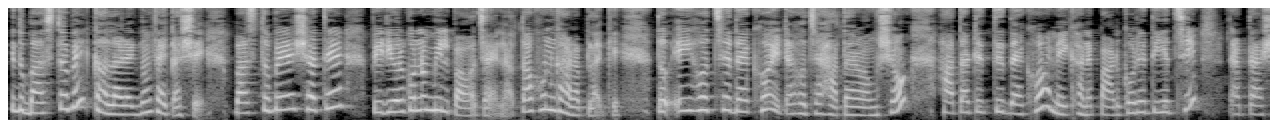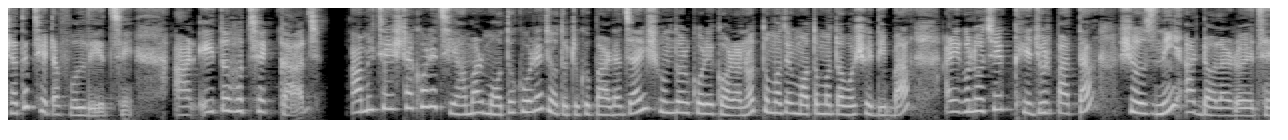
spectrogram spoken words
কিন্তু বাস্তবে কালার একদম ফ্যাকাশে। বাস্তবের সাথে ভিডিওর কোনো মিল পাওয়া যায় না, তখন খারাপ লাগে। তো এই হচ্ছে দেখো, এটা হচ্ছে হাতার অংশ। হাতাটিতে দেখো, আমি এখানে পার করে দিয়েছি, আর তার সাথে ছেটা ফুল দিয়েছি। আর এই তো হচ্ছে কাজ। আমি চেষ্টা করেছি আমার মতো করে যতটুকু পারা যায় সুন্দর করে করানোর তোমাদের মতামত অবশ্যই দিবা। আর এগুলো হচ্ছে খেজুর পাতা, সজনি আর ডলার রয়েছে।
